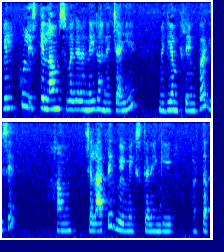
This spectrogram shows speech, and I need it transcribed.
बिल्कुल इसके लम्स वगैरह नहीं रहने चाहिए। मीडियम फ्लेम पर इसे हम चलाते हुए मिक्स करेंगे और तब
